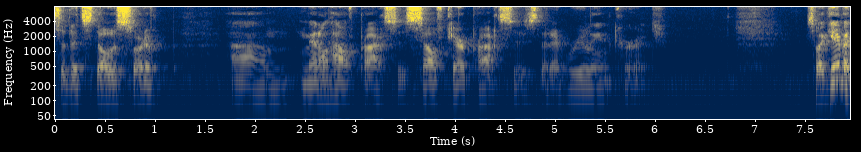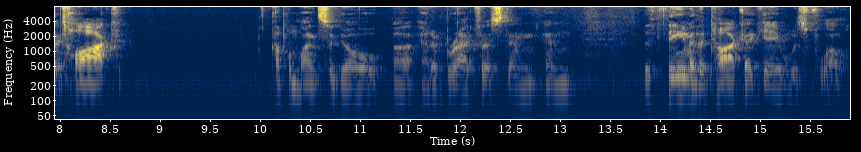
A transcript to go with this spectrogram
So that's those sort of um, mental health practices, self care practices that I really encourage. So I gave a talk a couple months ago uh, at a breakfast, and, and the theme of the talk I gave was flow.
